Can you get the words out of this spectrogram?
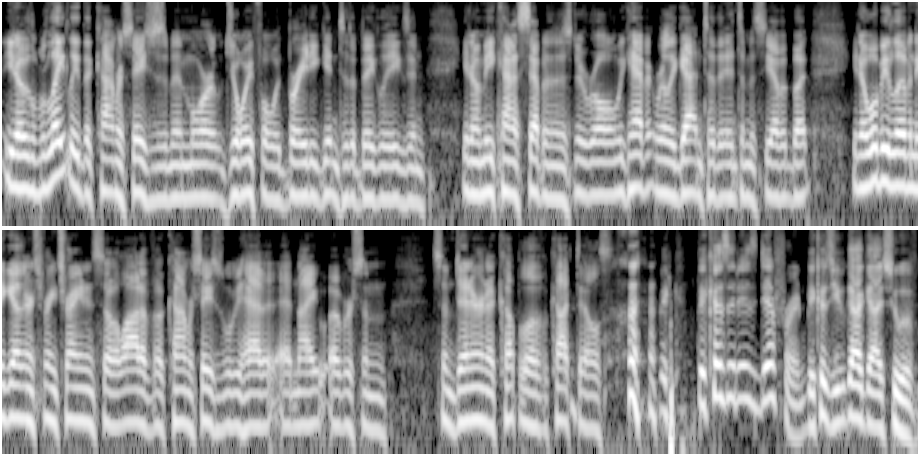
you know, lately the conversations have been more joyful with Brady getting to the big leagues, and you know me kind of stepping in this new role. And we haven't really gotten to the intimacy of it, but you know we'll be living together in spring training, so a lot of uh, conversations will be had at, at night over some some dinner and a couple of cocktails. because it is different. Because you've got guys who have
